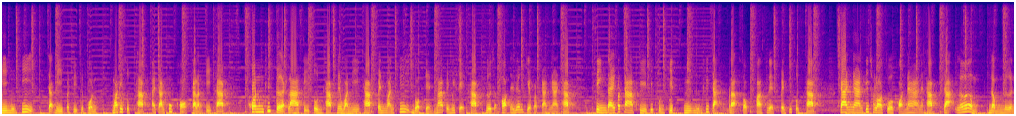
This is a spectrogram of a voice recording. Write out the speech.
มีมุมที่จะมีประสิทธิผลมากที่สุดครับ อาจารย์ผู้ขอการันตีครับ คนที่เกิดราศีตุลครับในวันนี้ครับเป็นวันที่โดดเด่นมากเป็นพิเศษครับโดยเฉพาะในเรื่องเกี่ยวกับการงานครับ สิ่งใดก็ตามทีที่คุณคิดมีมุมที่จะประสบความสำเร็จเป็นที่สุดครับ การงานที่ชะลอตัวก่อนหน้านะครับ จะเริ่มดำเนิน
